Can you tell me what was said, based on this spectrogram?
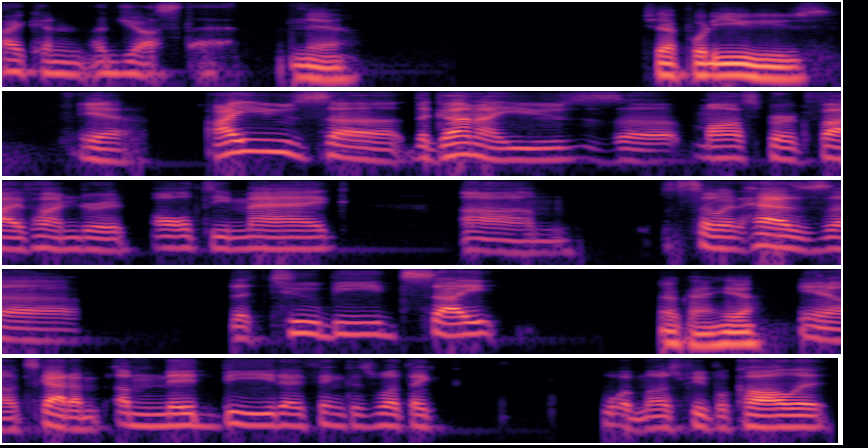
I can adjust that. Yeah. Jeff, what do you use? Yeah. I use uh the gun I use is a Mossberg 500 Ulti Mag. Um so it has uh the two bead sight Okay, yeah. you know it's got a, a mid bead i think is what they what most people call it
